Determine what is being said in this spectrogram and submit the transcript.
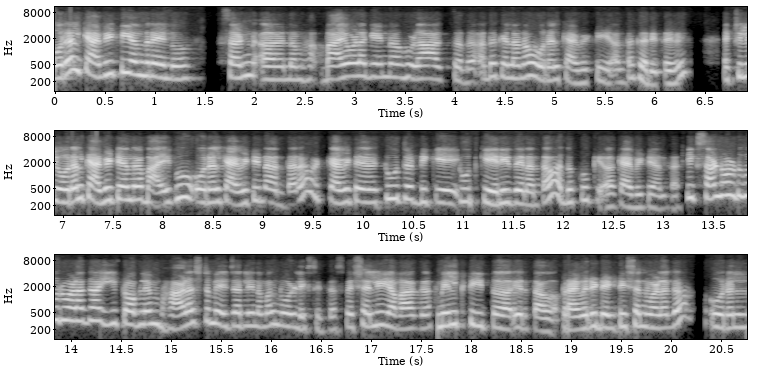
ಓರಲ್ ಕ್ಯಾವಿಟಿ ಅಂದ್ರೆ ಏನು ಸಣ್ಣ ನಮ್ ಏನ್ ಹುಳ ಆಗ್ತದ, ಅದಕ್ಕೆಲ್ಲ ನಾವು ಓರಲ್ ಕ್ಯಾವಿಟಿ ಅಂತ ಕರಿತೇವೆ. ಆಕ್ಚುಲಿ ಓರಲ್ ಕ್ಯಾವಿಟಿ ಅಂದ್ರೆ ಬಾಯಿಗೂ ಓರಲ್ ಕ್ಯಾವಿಟಿನ ಅಂತಾರ but cavity tooth decay tooth ಕೇರಿದ್ ಏನಂತಾವ, ಅದಕ್ಕೂ ಕ್ಯಾವಿಟಿ ಅಂತ ಈಗ ಸಣ್ಣ ಹುಡುಗರ ಒಳಗ ಈ ಪ್ರಾಬ್ಲಮ್ ಬಹಳಷ್ಟು ಮೇಜರ್ಲಿ ನಮಗ್ ನೋಡ್ಲಿಕ್ ಸಿಗ್ತದೆ. ಸ್ಪೆಷಲಿ ಯಾವಾಗ ಮಿಲ್ಕ್ ಟೀತ್ ಇರ್ತಾವ ಪ್ರೈಮರಿ ಡೆಂಟಿಷನ್ ಒಳಗ ಓರಲ್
